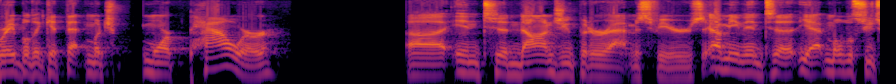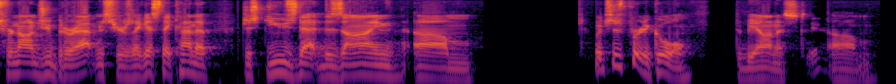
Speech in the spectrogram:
were able to get that much more power uh, into non-Jupiter atmospheres, I mean, into yeah, mobile suits for non-Jupiter atmospheres. I guess they kind of just use that design, um, which is pretty cool, to be honest. Yeah. Um,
